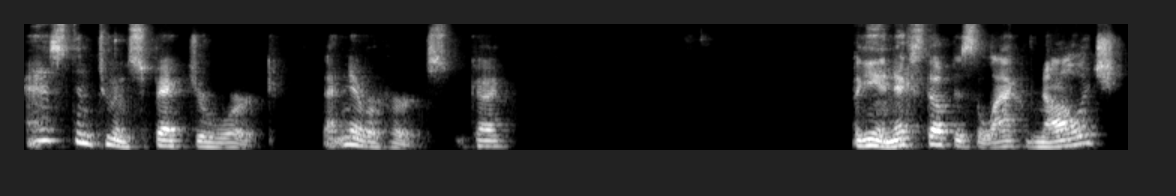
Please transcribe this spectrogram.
ask them to inspect your work. That never hurts, okay? Again, next up is the lack of knowledge.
